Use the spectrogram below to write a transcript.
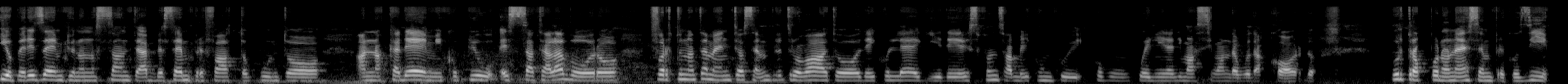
io per esempio, nonostante abbia sempre fatto appunto anno accademico più estate a lavoro, fortunatamente ho sempre trovato dei colleghi e dei responsabili con cui comunque in linea di massimo andavo d'accordo. Purtroppo non è sempre così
